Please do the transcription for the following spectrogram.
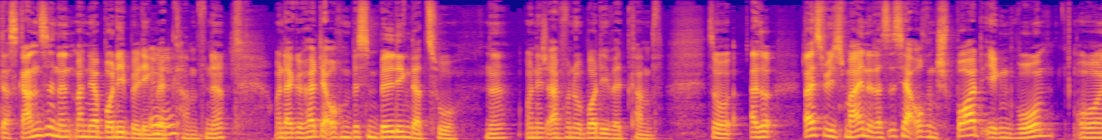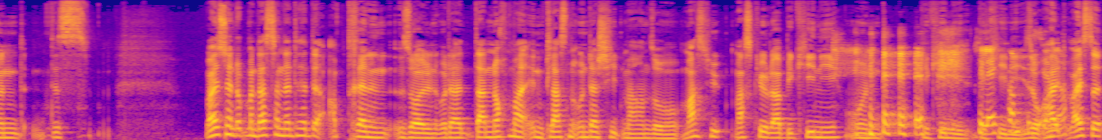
das Ganze nennt man ja Bodybuilding-Wettkampf, mhm. ne, und da gehört ja auch ein bisschen Building dazu, ne, und nicht einfach nur Body-Wettkampf. So, also, weißt du, wie ich meine? Das ist ja auch ein Sport irgendwo und das, weiß nicht, ob man das dann nicht hätte abtrennen sollen oder dann nochmal einen Klassenunterschied machen, so Mus Muscular Bikini und Bikini Bikini. So halt, noch. weißt du,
